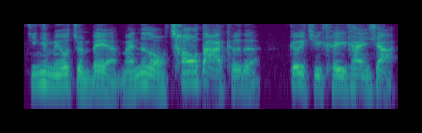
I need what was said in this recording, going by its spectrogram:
今天没有准备啊，买那种超大颗的。各位去可以看一下，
